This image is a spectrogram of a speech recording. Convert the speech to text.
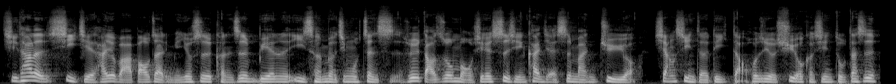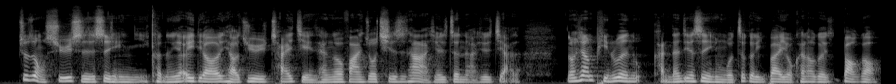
其他的细节他又把它包在里面，又是可能是别人的臆测没有经过证实，所以导致说某些事情看起来是蛮具有相信的力道，或者有具有可信度，但是就这种虚实的事情，你可能要一条一条去拆解，才能够发现说其实它哪些是真的，哪些是假的。然后像评论砍单这件事情，我这个礼拜有看到个报告。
